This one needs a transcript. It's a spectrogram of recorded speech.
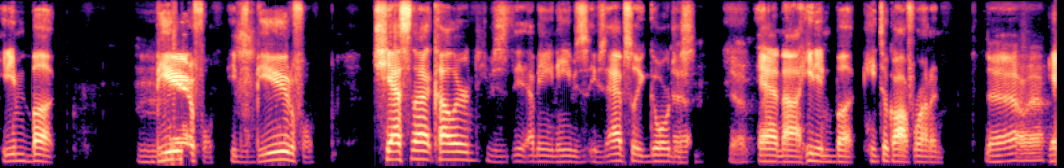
he didn't buck Mm. beautiful he was beautiful chestnut colored he was i mean he was he was absolutely gorgeous Yeah. and uh he didn't buck he took off running Yeah. oh, yeah.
